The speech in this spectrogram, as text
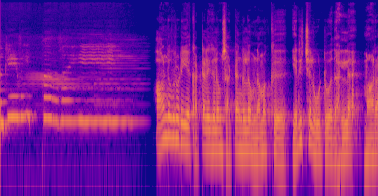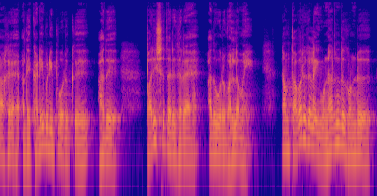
மகிழ்விப்பவை. ஆண்டவருடைய கட்டளைகளும் சட்டங்களும் நமக்கு எரிச்சல் ஊட்டுவது அல்ல மாறாக அதை கடைபிடிப்போருக்கு அது பரிசு தருகிற அது ஒரு வல்லமை. நம் தவறுகளை உணர்ந்து கொண்டு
